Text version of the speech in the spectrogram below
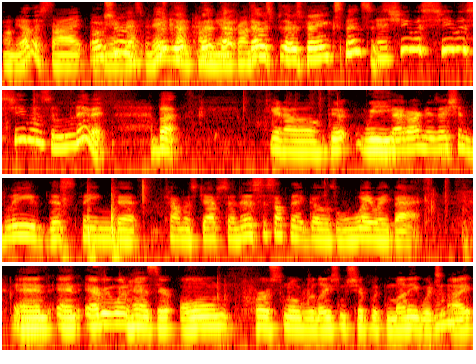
on the other side of Oh, the sure. investment That, income that, coming that, in from that was that was paying expenses. and she was she was she was livid, but you know that we that organization believed this thing that Thomas Jefferson. This is something that goes way way back. you know. and and everyone has their own personal relationship with money which Mhm. i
